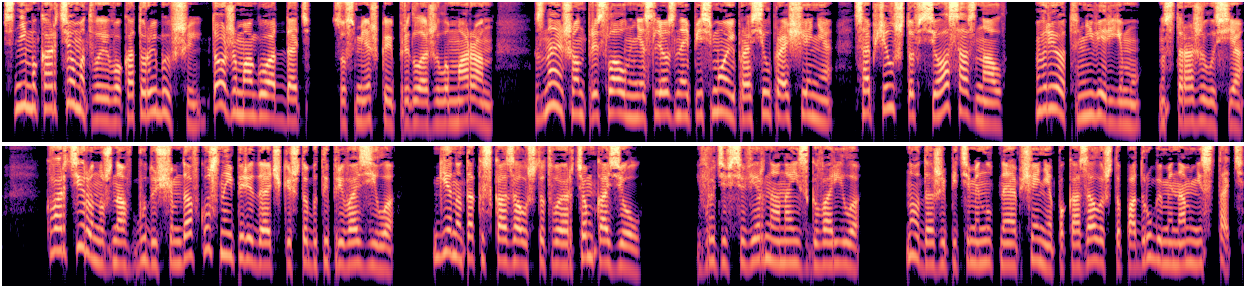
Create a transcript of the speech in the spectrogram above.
Снимок Артема твоего, который бывший, тоже могу отдать. — с усмешкой предложила Маран. «Знаешь, он прислал мне слезное письмо и просил прощения. Сообщил, что все осознал. Врет, не верь ему», — насторожилась я. «Квартира нужна в будущем, да вкусные передачки, чтобы ты привозила. Гена так и сказал, что твой Артем козел. И вроде все верно она изговорила. Но даже пятиминутное общение показало, что подругами нам не стать.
